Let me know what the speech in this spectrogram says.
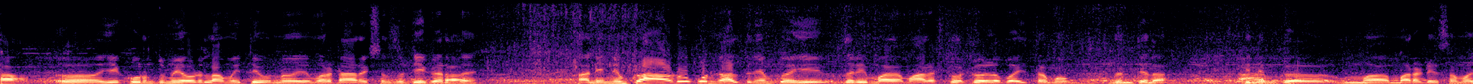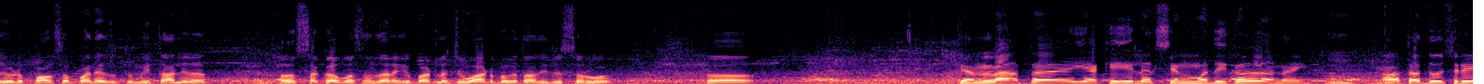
हा. अं, हे करून तुम्ही एवढं लांब इथे येऊन हे मराठा आरक्षणासाठी हे करताय. आणि नेमकं आडो कोण घालतं? नेमकं हे जरी मा- महाराष्ट्राला कळलं पाहिजे तमाम जनतेला की नेमकं म- मराठी समाज एवढं पावसा पाण्याचं तुम्ही इथं आलेलात अं, सकाळपासून जारंगी पाटलाची वाट बघत आहात इथे सर्व. अं, त्यांना आता एका इलेक्शनमध्ये कळलं नाही. आता दुसरे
